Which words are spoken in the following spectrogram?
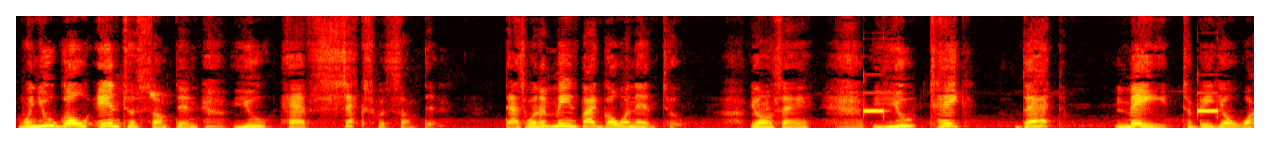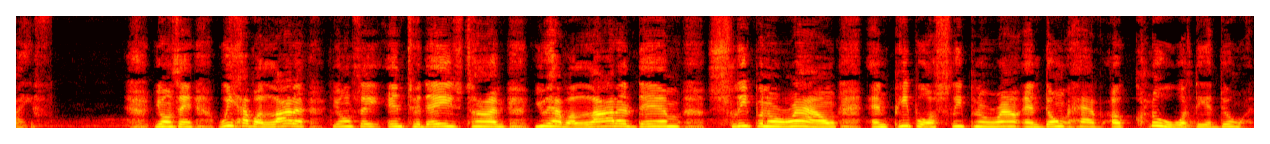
when you go into something, you have sex with something. That's what it means by going into. You know what I'm saying? You take that maid to be your wife. You know what I'm saying? We have a lot of, you know what I'm saying? In today's time, you have a lot of them sleeping around and people are sleeping around and don't have a clue what they're doing.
